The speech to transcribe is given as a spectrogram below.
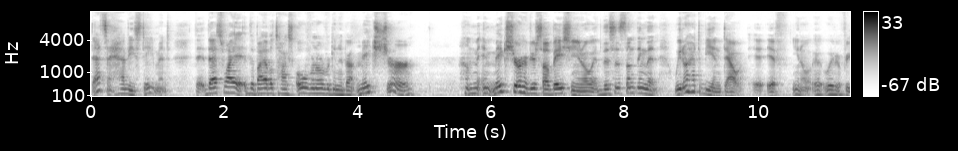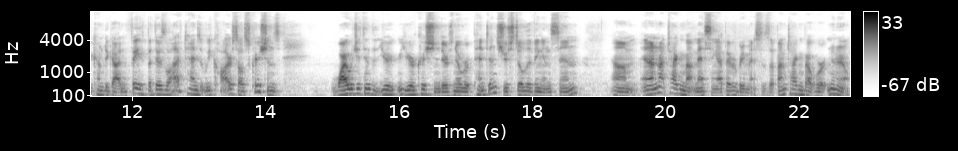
That's a heavy statement. That's why the Bible talks over and over again about make sure make sure of your salvation you know this is something that we don't have to be in doubt if you know if we come to god in faith but there's a lot of times that we call ourselves christians why would you think that you're you're a christian there's no repentance you're still living in sin Um, and I'm not talking about messing up. Everybody messes up. I'm talking about where no, no, no.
